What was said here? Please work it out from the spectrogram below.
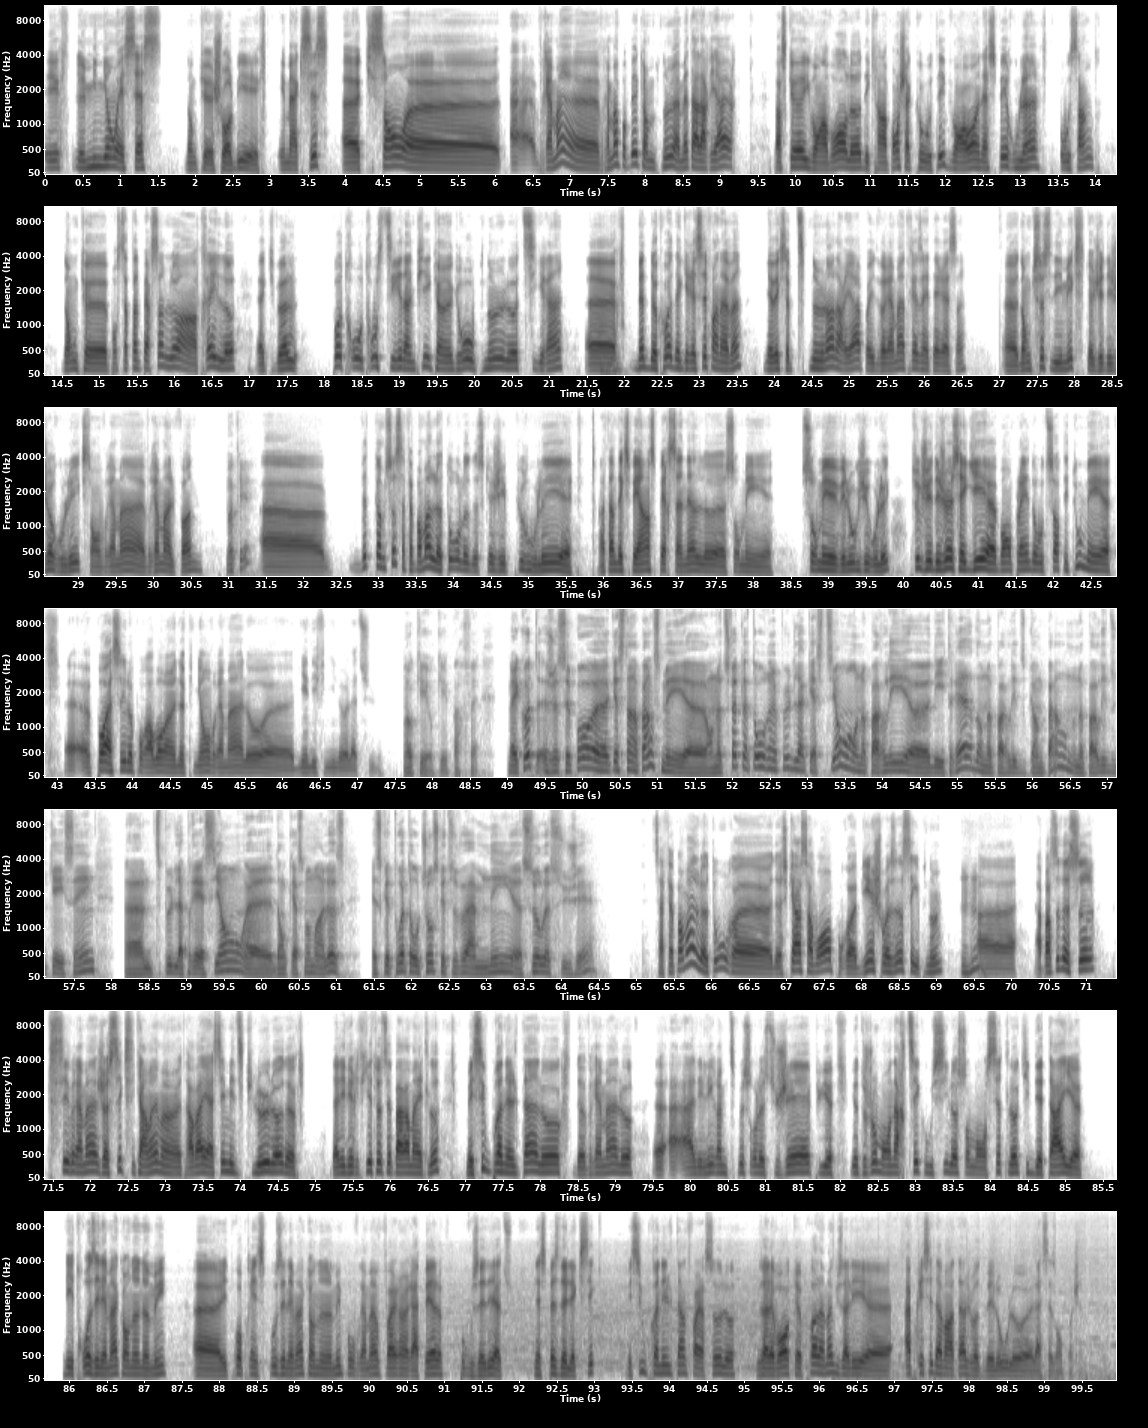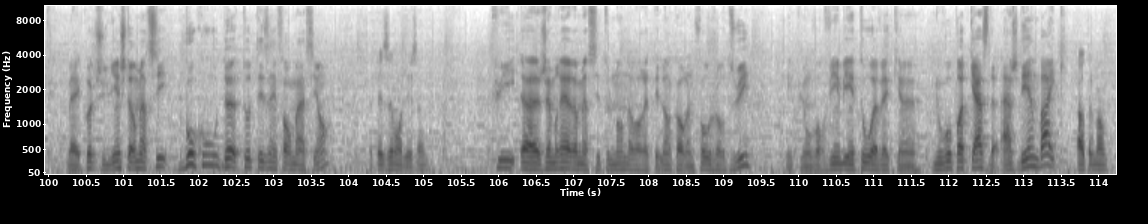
et le Mignon SS donc euh, Schwalbe et, Maxis, euh, qui sont euh, vraiment, vraiment pas pires comme pneus à mettre à l'arrière parce qu'ils vont avoir là, des crampons chaque côté, puis ils vont avoir un aspect roulant au centre. Donc, pour certaines personnes là, en trail là, qui veulent pas trop trop se tirer dans le pied avec un gros pneu là, tirant, mm-hmm. mettre de quoi d'agressif en avant, et avec ce petit pneu-là en arrière peut être vraiment très intéressant. donc, ça, c'est des mix que j'ai déjà roulés qui sont vraiment, vraiment le fun. OK. Euh, vite comme ça, ça fait pas mal le tour de ce que j'ai pu rouler euh, en termes d'expérience personnelle sur, mes, sur mes vélos que j'ai roulés. Sûr que j'ai déjà essayé euh, bon, plein d'autres sortes et tout, mais pas assez là, pour avoir une opinion vraiment là, bien définie là-dessus. ok, ok, parfait. Ben écoute, je sais pas qu'est-ce que tu en penses, mais on a-tu fait le tour un peu de la question? On a parlé des threads, on a parlé du compound, on a parlé du casing. Euh, un petit peu de la pression. Euh, donc à ce moment-là, est-ce que toi, tu as autre chose que tu veux amener euh, sur le sujet? Ça fait pas mal le tour de ce qu'il y a à savoir pour bien choisir ses pneus. Mm-hmm. à partir de ça, c'est vraiment, je sais que c'est quand même un travail assez médiculeux d'aller vérifier tous ces paramètres-là. Mais si vous prenez le temps là, de vraiment là, aller lire un petit peu sur le sujet, puis il y a toujours mon article aussi là, sur mon site là, qui détaille les trois éléments qu'on a nommés euh, les trois principaux éléments qu'on a nommés pour vraiment vous faire un rappel, pour vous aider là-dessus. Une espèce de lexique. Mais si vous prenez le temps de faire ça, vous allez voir que probablement que vous allez euh, apprécier davantage votre vélo là, la saison prochaine. Ben écoute, Julien, je te remercie beaucoup de toutes tes informations. Ça fait plaisir, mon Jason. Puis, euh, j'aimerais remercier tout le monde d'avoir été là encore une fois aujourd'hui. Et puis, on vous revient bientôt avec un nouveau podcast de HDM Bike. Ciao tout le monde.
